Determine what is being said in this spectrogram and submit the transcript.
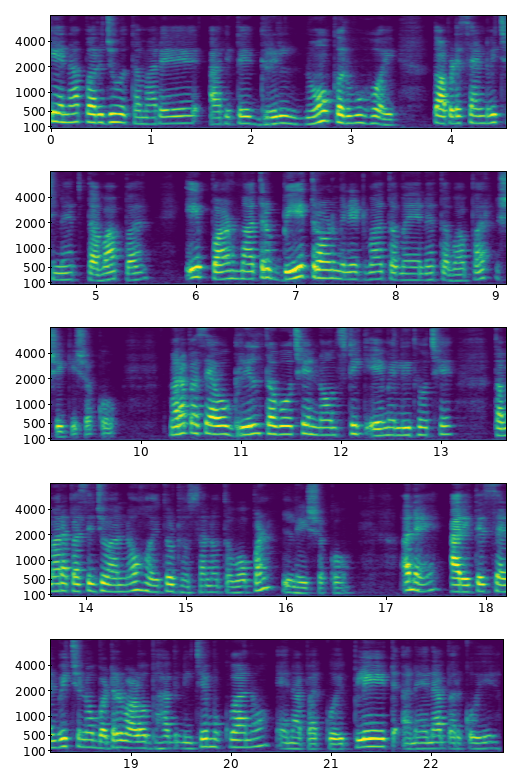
કે એના પર જો તમારે આ રીતે ગ્રીલ ન કરવું હોય, તો આપણે સેન્ડવિચને તવા પર, એ પણ માત્ર બે ત્રણ મિનિટમાં તમે એને તવા પર શેકી શકો. મારા પાસે આવો ગ્રીલ તવો છે, નોનસ્ટિક એ મેં લીધો છે. તમારા પાસે જો આ ન હોય, તો ઢોસાનો તવો પણ લઈ શકો. અને આ રીતે સેન્ડવિચનો બટરવાળો ભાગ નીચે મૂકવાનો, એના પર કોઈ પ્લેટ અને એના પર કોઈ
